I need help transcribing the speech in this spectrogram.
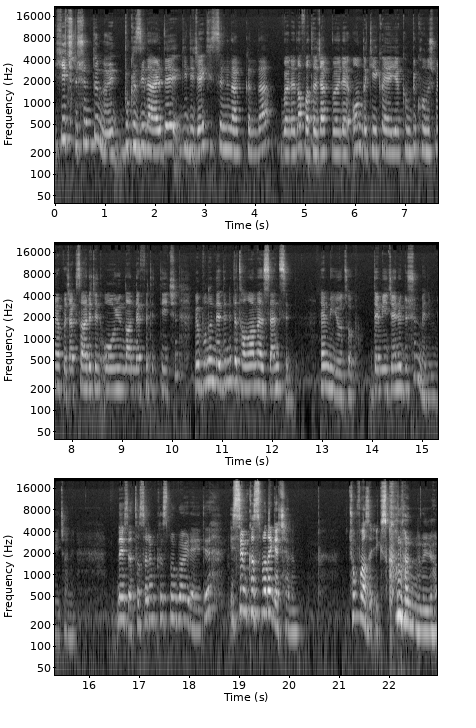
hiç düşündün mü bu kız ileride gidecek senin hakkında böyle laf atacak böyle 10 dakikaya yakın bir konuşma yapacak sadece o oyundan nefret ettiği için ve bunun nedeni de tamamen sensin. Hem YouTube demeyeceğini düşünmedin mi hiç hani? Neyse tasarım kısmı böyleydi. İsim kısmına geçelim. Çok fazla X kullanılıyor.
